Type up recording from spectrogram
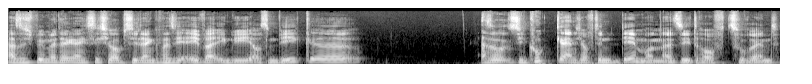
Also ich bin mir da gar nicht sicher, ob sie dann quasi Ava irgendwie aus dem Weg. Äh also sie guckt gar nicht auf den Dämon, als sie drauf zurennt.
